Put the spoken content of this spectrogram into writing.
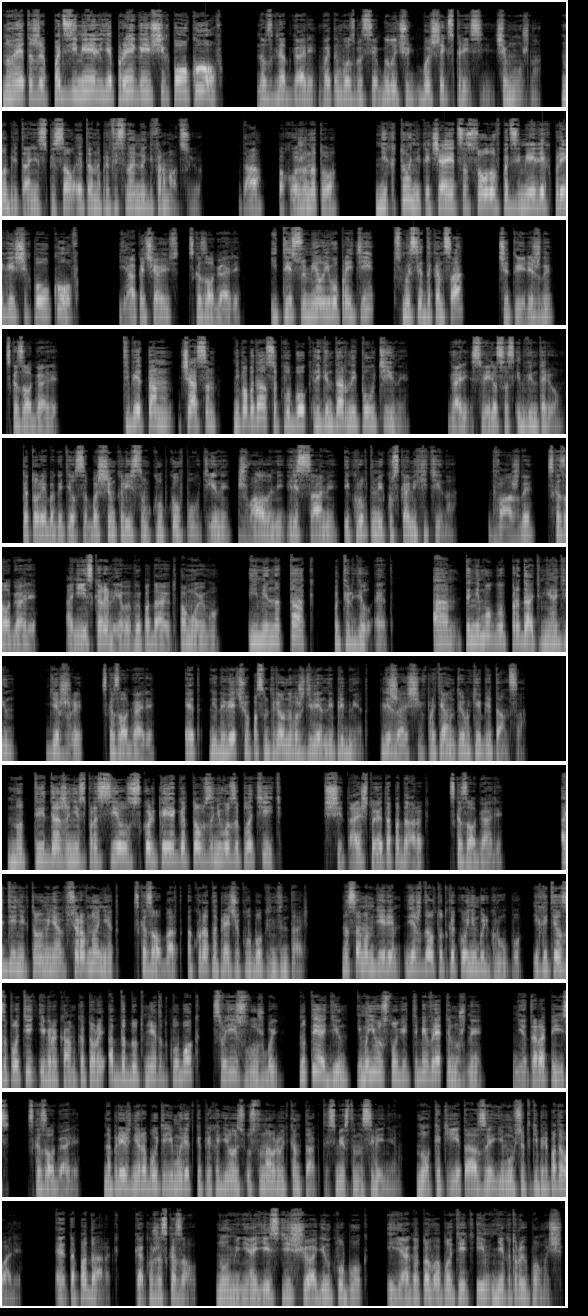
«Но это же подземелье прыгающих пауков!» На взгляд Гарри в этом возгласе было чуть больше экспрессии, чем нужно, но британец списал это на профессиональную деформацию. «Да, похоже на то. Никто не качается соло в подземельях прыгающих пауков». «Я качаюсь», — сказал Гарри. «И ты сумел его пройти?» «В смысле, до конца?» «Четырежды», — сказал Гарри. «Тебе там часом не попадался клубок легендарной паутины?» Гарри сверился с инвентарем, который обогатился большим количеством клубков паутины, жвалами, резцами и крупными кусками хитина. «Дважды», — сказал Гарри. «Они из королевы выпадают, по-моему». «Именно так», — подтвердил Эд. «А ты не мог бы продать мне один?» «Держи», — сказал Гарри. Эд недоверчиво посмотрел на вожделенный предмет, лежащий в протянутой руке британца. «Но ты даже не спросил, сколько я готов за него заплатить!» «Считай, что это подарок», — сказал Гарри. «А денег-то у меня все равно нет», — сказал Барт, аккуратно пряча клубок в инвентарь. «На самом деле, я ждал тут какую-нибудь группу и хотел заплатить игрокам, которые отдадут мне этот клубок, своей службой. Но ты один, и мои услуги тебе вряд ли нужны». «Не торопись», — сказал Гарри. На прежней работе ему редко приходилось устанавливать контакты с местным населением, но какие-то азы ему все-таки преподавали. Это подарок, как уже сказал, но у меня есть еще один клубок, и я готов оплатить им некоторую помощь.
